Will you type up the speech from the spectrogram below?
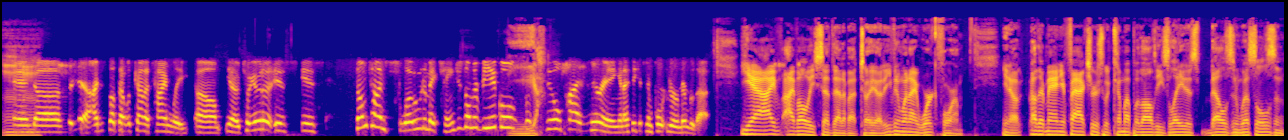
And uh, so yeah, I just thought that was kind of timely. Um, you know, Toyota is is sometimes slow to make changes on their vehicles, Yeah. but still pioneering, and I think it's important to remember that. Yeah, I've I've always said that about Toyota. Even when I worked for them, you know, other manufacturers would come up with all these latest bells and whistles, and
